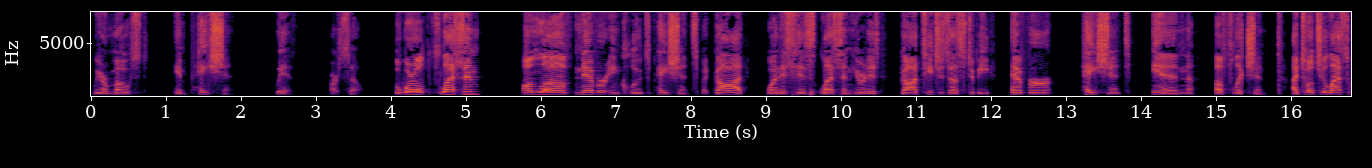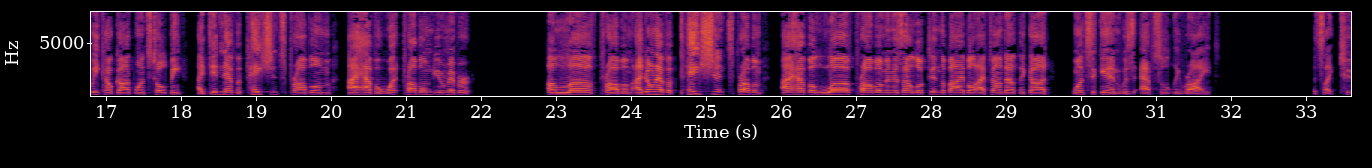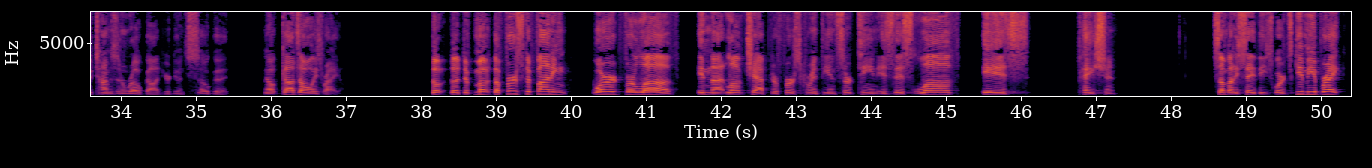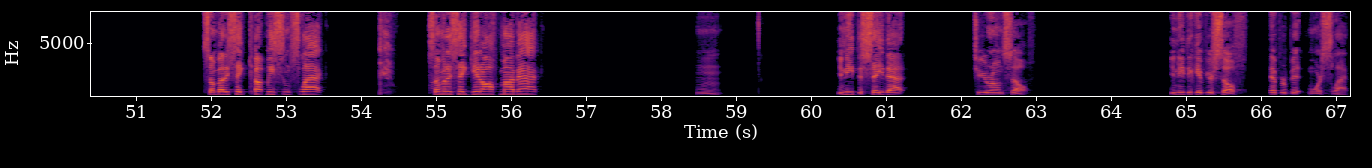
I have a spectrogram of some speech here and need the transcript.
We are most impatient with ourselves. The world's lesson on love never includes patience, but God, what is his lesson? Here it is God teaches us to be ever patient in affliction. I told you last week how God once told me I didn't have a patience problem. I have a what problem? Do you remember? A love problem. I don't have a patience problem. I have a love problem. And as I looked in the Bible, I found out that God, once again, was absolutely right. It's like two times in a row, God, you're doing so good. Now, God's always right. The, the, the first defining word for love in that love chapter, 1 Corinthians 13, is this love is patient. Somebody say these words Give me a break. Somebody say, Cut me some slack. Somebody say, Get off my back. Hmm. You need to say that to your own self. You need to give yourself ever bit more slack.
